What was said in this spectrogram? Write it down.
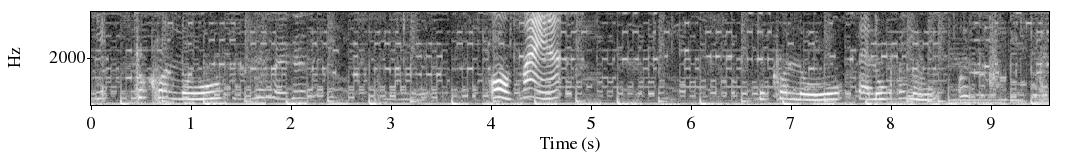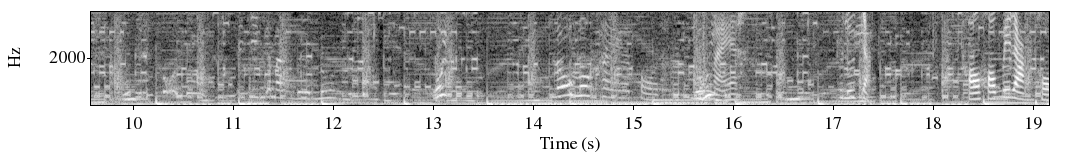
คลิปทุกคนรู้ โอ้ ไม่ฮะ ทุกคนรู้ แต่ลุงไม่รู้อุ๊ยจริงกำลังเดินลุ่นอยู่อุ้ยแล้วแล้วใครมาต่อนะรู้ไหนอะไม่รู้จัก เขาเขาไม่ดังพอ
